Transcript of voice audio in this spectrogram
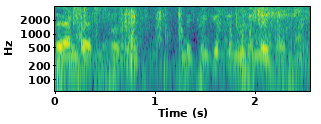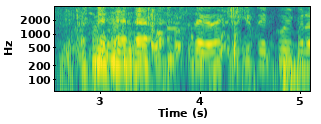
ఇద్దరు ఎంపైర్లు అంటే క్రికెట్లో మిడిల్ అయిపోయారు అంతే కదా క్రికెట్ ఎక్కువ అయిపోయిన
